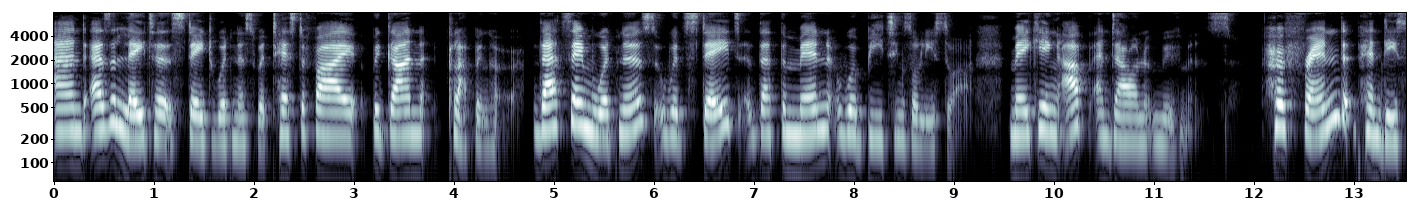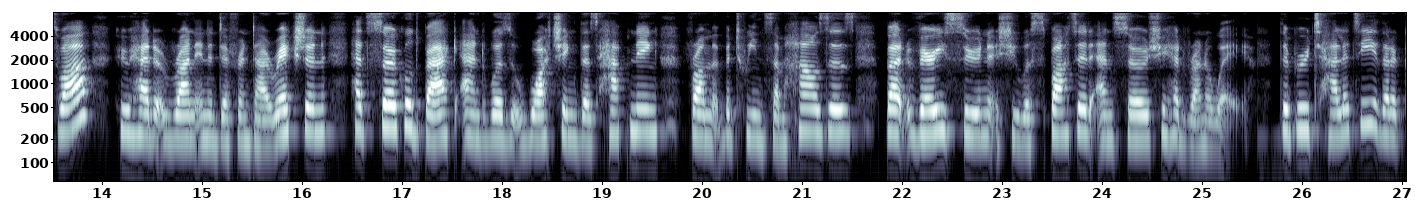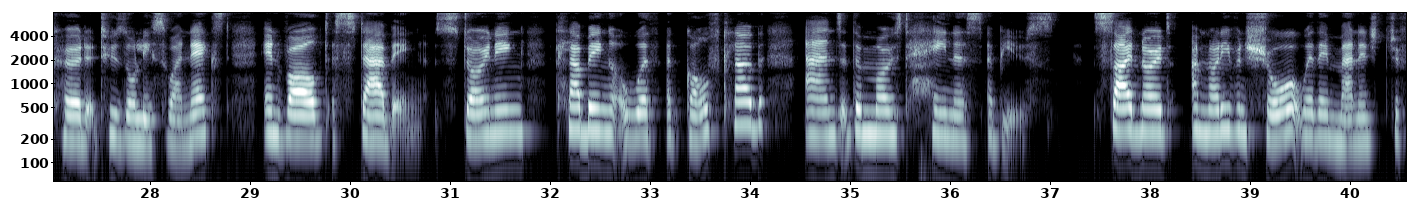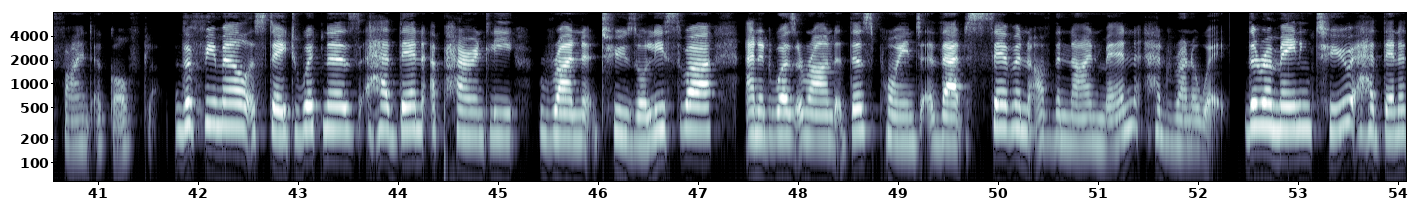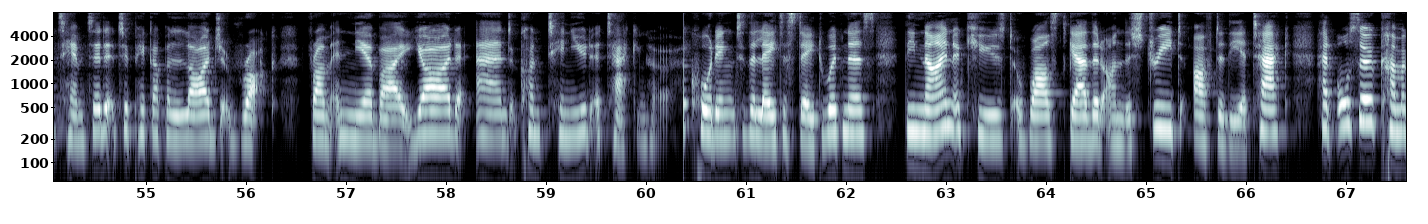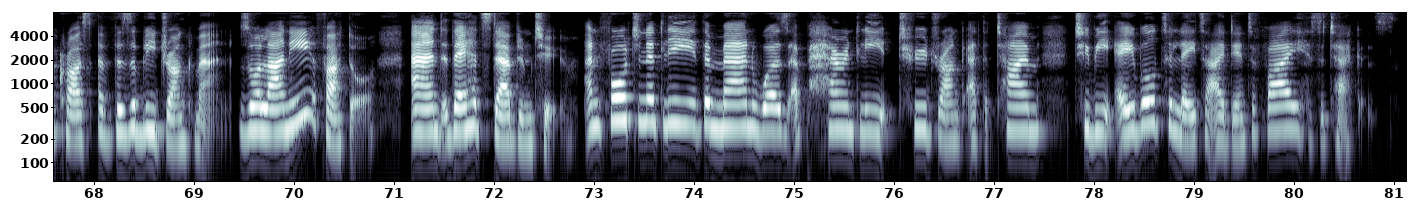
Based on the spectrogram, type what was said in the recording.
and as a later state witness would testify, begun clapping her. That same witness would state that the men were beating Zoliswa, making up and down movements. Her friend Pendiswa, who had run in a different direction, had circled back and was watching this happening from between some houses, but very soon she was spotted and so she had run away. The brutality that occurred to Zoliswa next involved stabbing, stoning, clubbing with a golf club, and the most heinous abuse. Side note, I'm not even sure where they managed to find a golf club. The female state witness had then apparently run to Zoliswa, and it was around this point that seven of the nine men had run away. The remaining two had then attempted to pick up a large rock from a nearby yard and continued attacking her. According to the later state witness, the nine accused, whilst gathered on the street after the attack, had also come across a visibly drunk man, Zolani Fato, and they had stabbed him too. Unfortunately, the man was apparently too drunk at the time to be able to later identify his attackers.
